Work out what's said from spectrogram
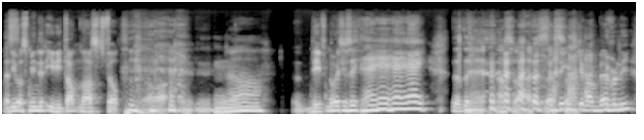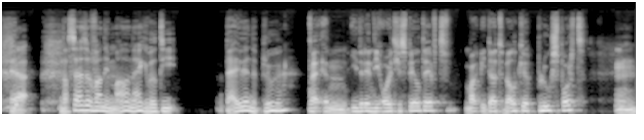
Maar die was minder irritant naast het veld. Ja, Die heeft nooit gezegd, hey, hey, hey, hey. Dat, nee, dat is waar. dat is dat waar. dingetje van Beverly. Ja, dat zijn zo van die mannen, hè. Je wilt die bij u in de ploeg, hè? Nee, En iedereen die ooit gespeeld heeft, maakt niet uit welke ploegsport. Mhm.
